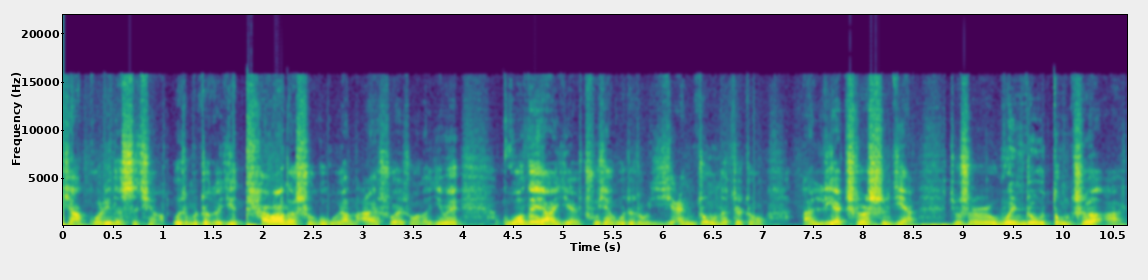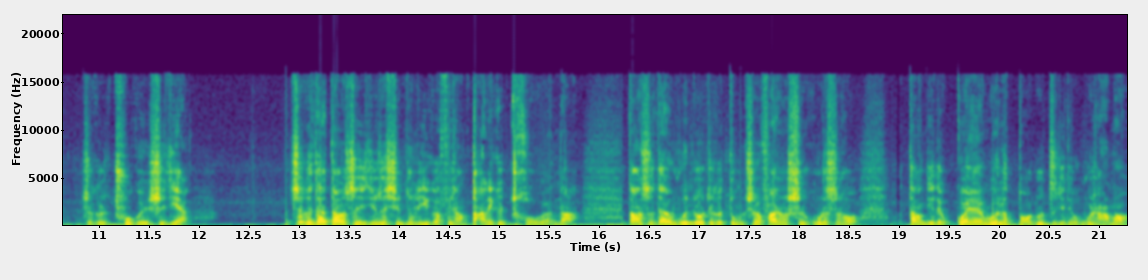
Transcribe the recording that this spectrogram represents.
下国内的事情啊。为什么这个以台湾的事故我要拿来说一说呢？因为国内啊也出现过这种严重的这种啊列车事件，就是温州动车啊这个出轨事件，这个在当时已经是形成了一个非常大的一个丑闻呐。当时在温州这个动车发生事故的时候。当地的官员为了保住自己的乌纱帽，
